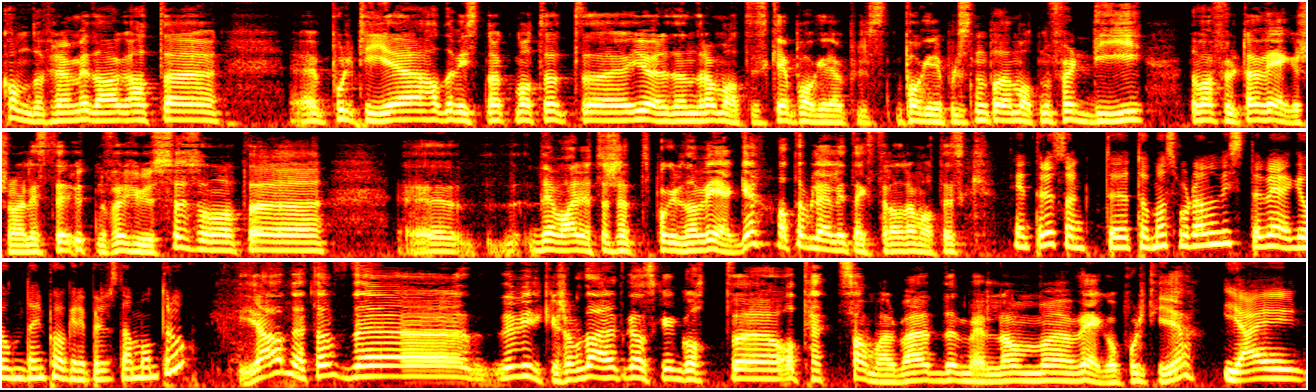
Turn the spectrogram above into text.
kom det frem i dag at politiet hadde visstnok måttet eh, gjøre den dramatiske pågripelsen, pågripelsen, på den måten fordi det var fullt av VG-journalister utenfor huset. sånn at uh, det var rett og slett pga. VG at det ble litt ekstra dramatisk. Interessant. Thomas. Hvordan visste VG om den pågripelsen, mon tro? Ja, nettopp. Det, det, virker som det er et ganske godt og tett samarbeid mellom VG og politiet. Jeg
